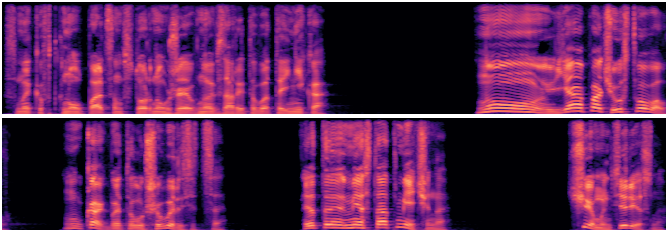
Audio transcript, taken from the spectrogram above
Смыков ткнул пальцем в сторону уже вновь зарытого тайника. «Ну, я почувствовал. Ну, как бы это лучше выразиться? Это место отмечено. Чем интересно?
